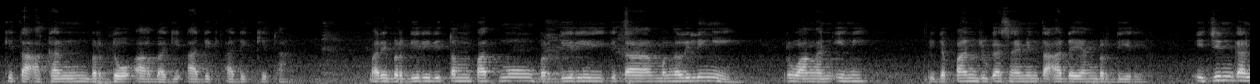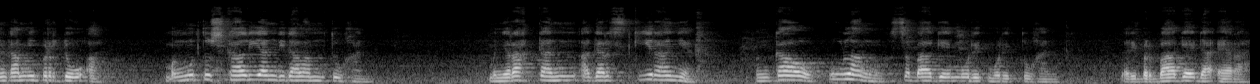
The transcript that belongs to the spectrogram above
Kita akan berdoa bagi adik-adik kita Mari berdiri di tempatmu, berdiri kita mengelilingi ruangan ini. Di depan juga saya minta ada yang berdiri. Izinkan kami berdoa, mengutus kalian di dalam Tuhan. Menyerahkan agar sekiranya engkau pulang sebagai murid-murid Tuhan. Dari berbagai daerah,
